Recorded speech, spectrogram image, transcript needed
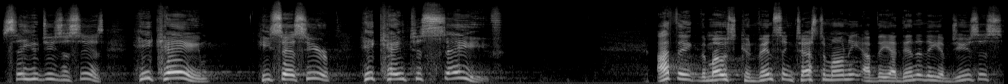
See who Jesus is. He came, he says here, he came to save. I think the most convincing testimony of the identity of Jesus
